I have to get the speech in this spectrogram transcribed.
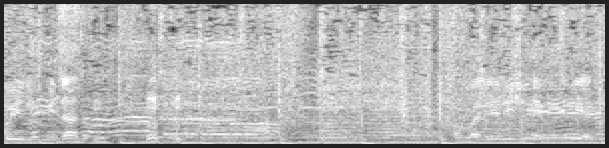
Cu Illuminati. Cavalierii Templieri.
